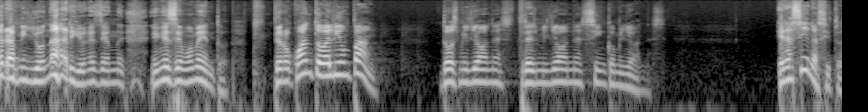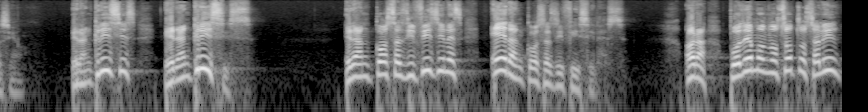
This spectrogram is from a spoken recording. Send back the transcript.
era, millonario en ese, en ese momento. Pero ¿cuánto valía un pan? 2 millones, 3 millones, 5 millones. Era así la situación. Eran crisis, eran crisis. Eran cosas difíciles, eran cosas difíciles. Ahora, ¿podemos nosotros salir?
